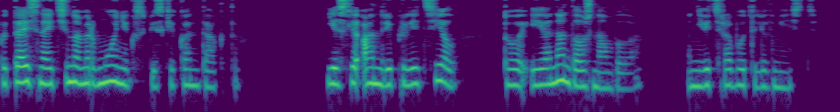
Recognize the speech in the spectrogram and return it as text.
пытаясь найти номер Моник в списке контактов. Если Андрей прилетел, то и она должна была. Они ведь работали вместе.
